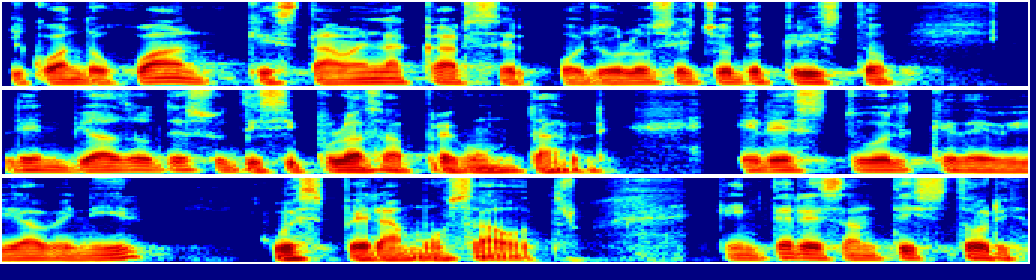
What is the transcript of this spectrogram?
Y cuando Juan, que estaba en la cárcel, oyó los hechos de Cristo, le envió a dos de sus discípulos a preguntarle, ¿eres tú el que debía venir o esperamos a otro? Qué interesante historia.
